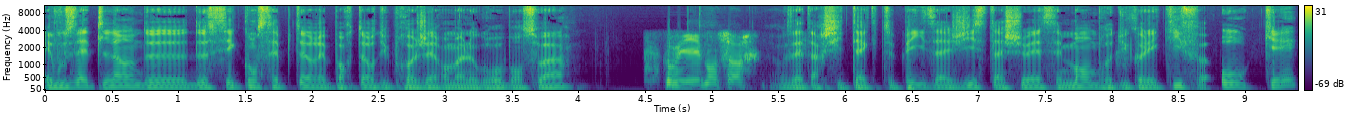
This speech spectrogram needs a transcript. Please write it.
et vous êtes l'un de, de ces concepteurs et porteurs du projet, Romain Legros, bonsoir. Oui, bonsoir. Vous êtes architecte paysagiste HES et membre du collectif Quai.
